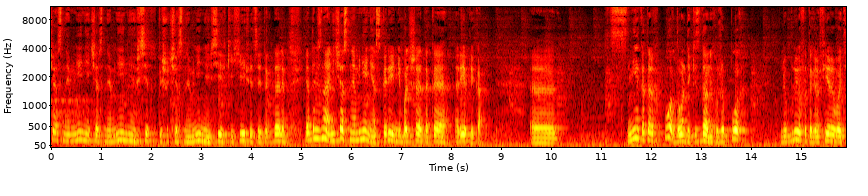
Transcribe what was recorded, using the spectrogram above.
частное мнение, частное мнение, все тут пишут частное мнение, все кихефицы и так далее. Я да не знаю, не частное мнение, а скорее небольшая такая реплика. Э, с некоторых пор, довольно-таки с давних уже пор, люблю фотографировать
